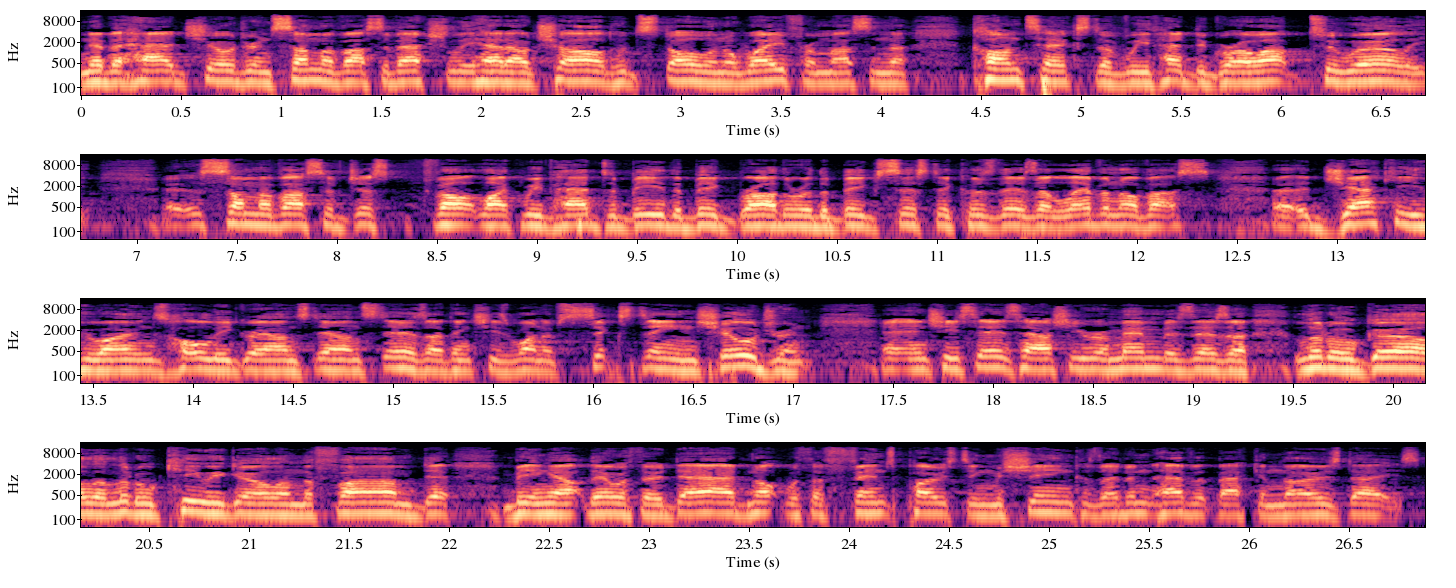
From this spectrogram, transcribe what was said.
never had children, some of us have actually had our childhood stolen away from us in the context of we've had to grow up too early. Some of us have just felt like we've had to be the big brother or the big sister because there's 11 of us. Uh, Jackie, who owns Holy Grounds downstairs, I think she's one of 16 children. And she says how she remembers there's a little girl, a little Kiwi girl on the farm, de- being out there with her dad, not with a fence posting machine because they didn't have it back in those days.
